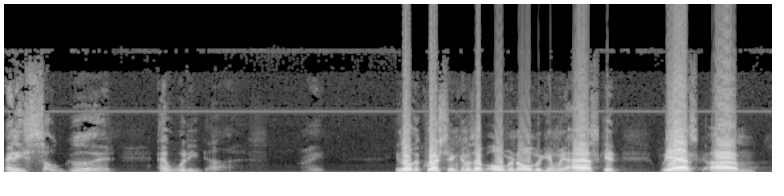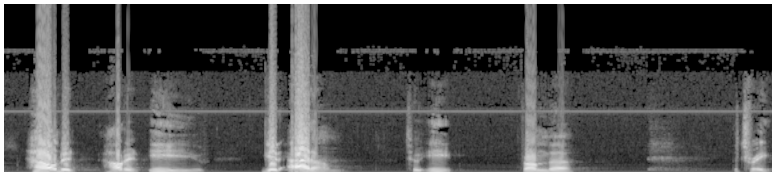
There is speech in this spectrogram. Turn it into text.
And he's so good at what he does, right? You know, the question comes up over and over again. We ask it. We ask, um, how did how did Eve get Adam to eat from the the tree,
